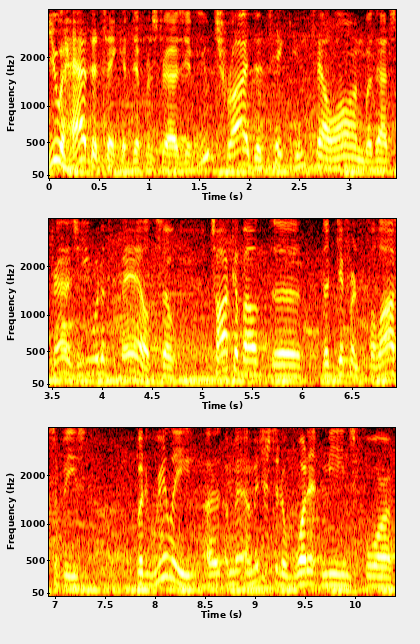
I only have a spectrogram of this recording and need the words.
You had to take a different strategy. If you tried to take Intel on with that strategy, you would have failed. So talk about the, the different philosophies, but really, uh, I'm, I'm interested in what it means for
